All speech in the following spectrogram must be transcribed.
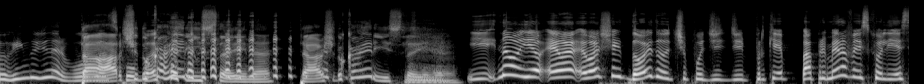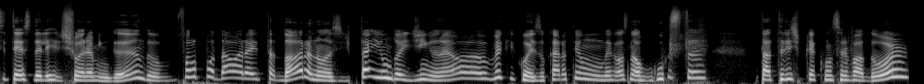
eu rindo de nervoso. tá a arte do carreirista aí, né? Tá a arte do carreirista aí, Sim, né? é. E, não, e eu, eu, eu achei doido, tipo, de, de. Porque a primeira vez que eu li esse texto dele choramingando, falou, pô, da hora aí, tá, da hora não, assim, tipo, tá aí um doidinho, né? Ó, Vê que coisa, o cara tem um negócio na Augusta, tá triste porque é conservador.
